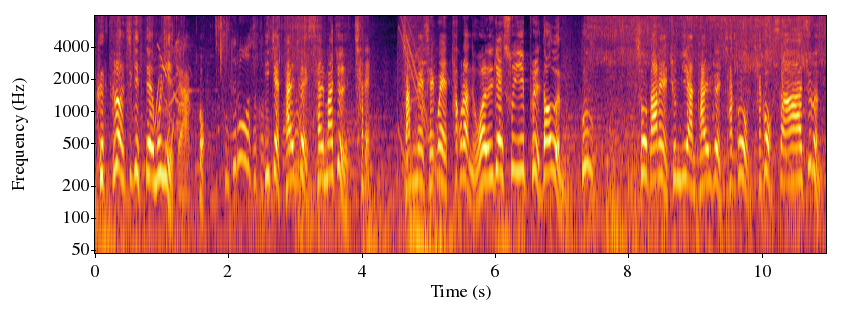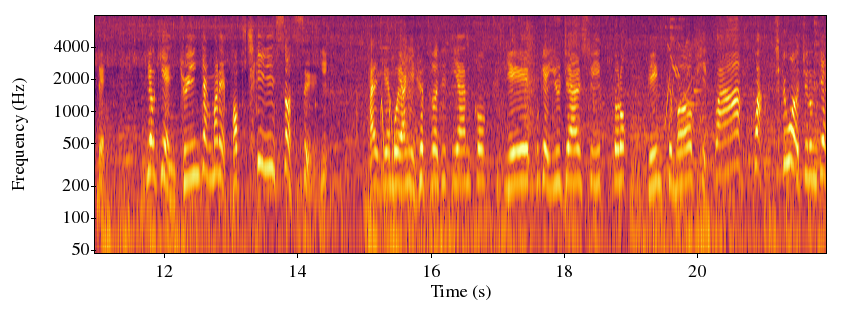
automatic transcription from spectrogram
흐트러지기 때문이라고 부드러워서 그런가 이제 봐. 닭을 삶아줄 차례 잡내 제거에 탁월한 월계 수잎을 넣은 후 소단에 준비한 닭을 차곡차곡 쌓아주는데 여기엔 주인장만의 법칙이 있었으니 닭의 모양이 흐트러지지 않고 예쁘게 유지할 수 있도록 빈틈없이 꽉꽉 채워주는 게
